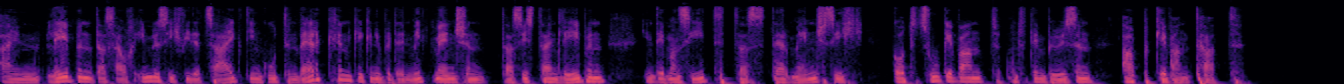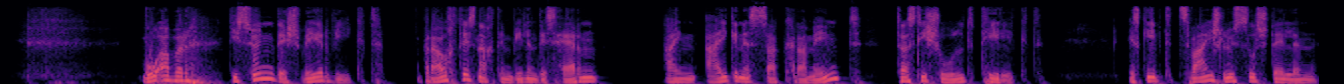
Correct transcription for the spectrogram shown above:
ein Leben, das auch immer sich wieder zeigt in guten Werken gegenüber den Mitmenschen, das ist ein Leben, in dem man sieht, dass der Mensch sich Gott zugewandt und dem Bösen abgewandt hat. Wo aber die Sünde schwer wiegt, braucht es nach dem Willen des Herrn ein eigenes Sakrament, das die Schuld tilgt. Es gibt zwei Schlüsselstellen,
